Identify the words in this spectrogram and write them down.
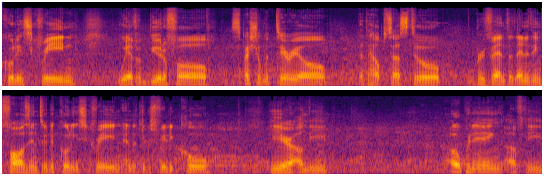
cooling screen, we have a beautiful special material that helps us to prevent that anything falls into the cooling screen and it looks really cool here on the opening of the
